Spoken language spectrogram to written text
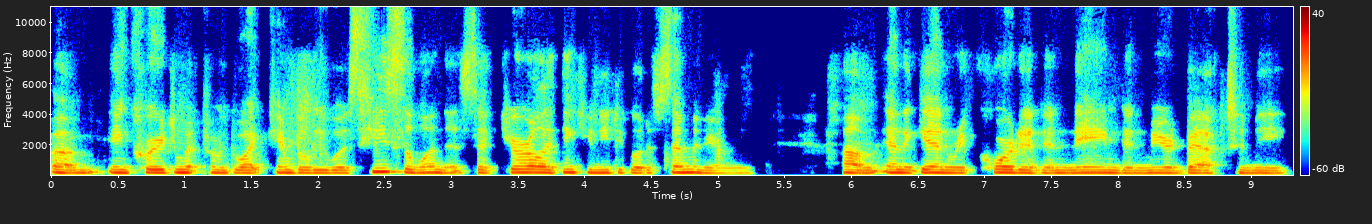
um, encouragement from Dwight Kimberly was he's the one that said, Carol, I think you need to go to seminary. Um, and again, recorded and named and mirrored back to me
